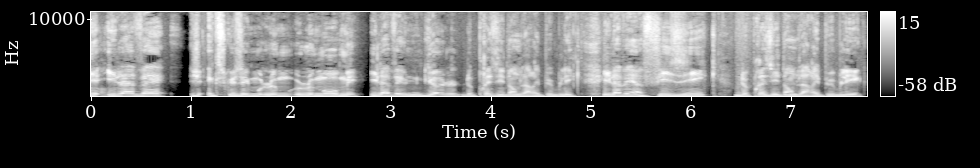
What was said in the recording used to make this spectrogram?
Et il avait excusez-moi le, mot, mais il avait une gueule de président de la République. Il avait un physique de président de la République,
